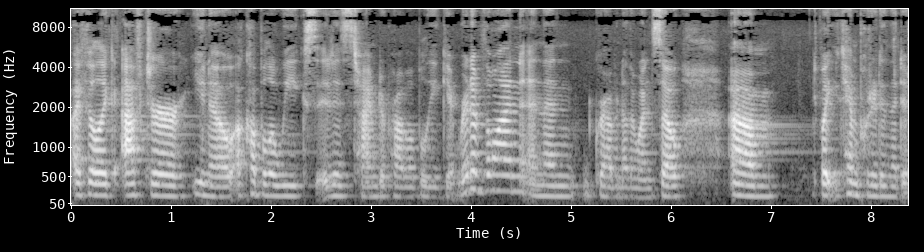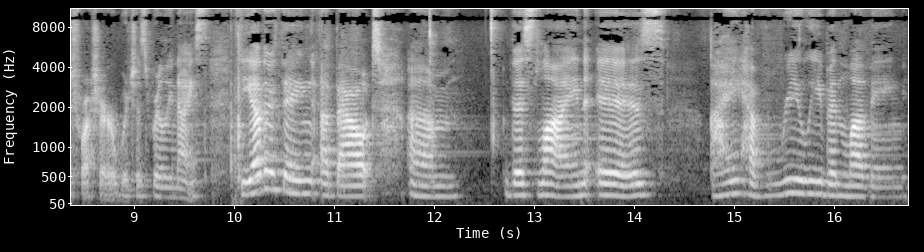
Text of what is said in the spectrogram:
I feel like after, you know, a couple of weeks, it is time to probably get rid of the one and then grab another one. So, um, but you can put it in the dishwasher, which is really nice. The other thing about um, this line is I have really been loving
